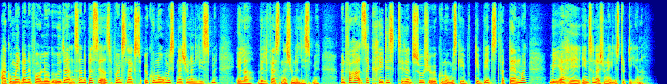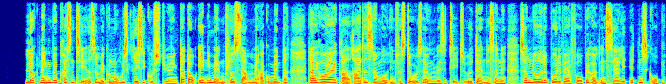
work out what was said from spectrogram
Argumenterne for at lukke uddannelserne baserede sig på en slags økonomisk nationalisme eller velfærdsnationalisme, men forholdt sig kritisk til den socioøkonomiske gevinst for Danmark ved at have internationale studerende. Lukningen blev præsenteret som økonomisk risikostyring, der dog indimellem flød sammen med argumenter, der i højere grad rettede sig mod en forståelse af universitetsuddannelserne som noget, der burde være forbeholdt en særlig etnisk gruppe,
